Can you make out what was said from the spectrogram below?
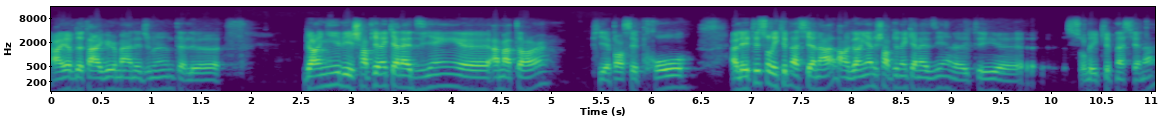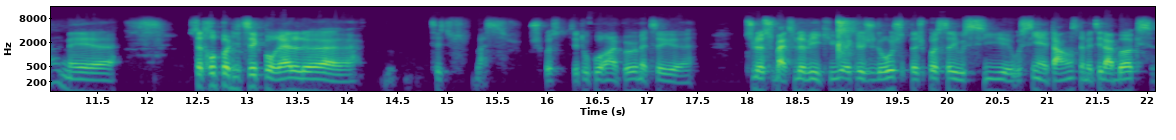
Eye of the Tiger Management. Elle a gagné les championnats canadiens amateurs. Puis elle est passée pro. Elle a été sur l'équipe nationale. En gagnant les championnats canadiens, elle a été sur l'équipe nationale. Mais c'était trop de politique pour elle. Là. Ben, je sais pas si tu es au courant un peu, mais tu sais, euh, ben, tu l'as vécu avec le judo. Je ne sais pas si c'est aussi, aussi intense, mais tu sais, la boxe.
